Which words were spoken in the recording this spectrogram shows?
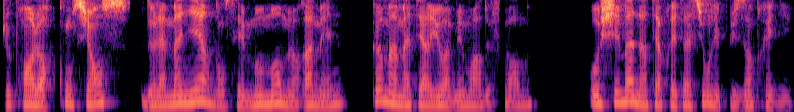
Je prends alors conscience de la manière dont ces moments me ramènent, comme un matériau à mémoire de forme, aux schémas d'interprétation les plus imprégnés.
